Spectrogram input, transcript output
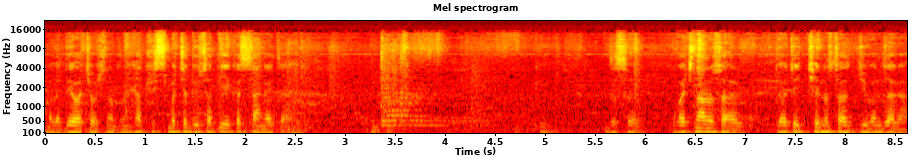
मला देवाच्या वचनातून ह्या ख्रिसमसच्या दिवसात एकच सांगायचं आहे. जसं वचनानुसार देवाच्या इच्छेनुसार जीवन जगा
